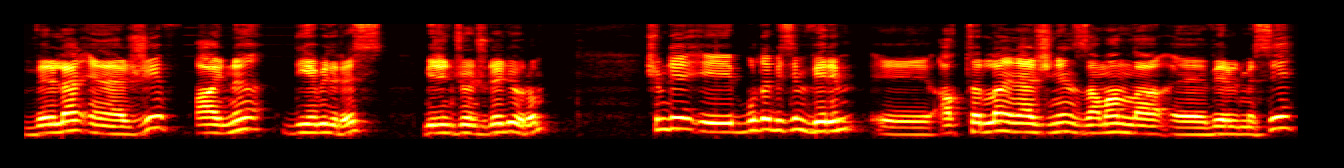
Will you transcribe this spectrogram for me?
verilen enerji aynı diyebiliriz. Birinci öncülü eliyorum. Şimdi e, burada bizim verim e, aktarılan enerjinin zamanla e, verilmesi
